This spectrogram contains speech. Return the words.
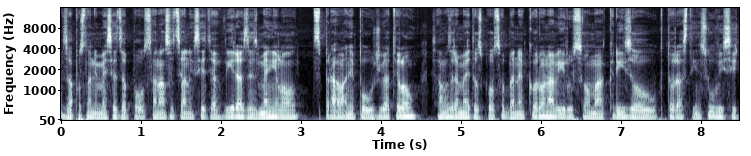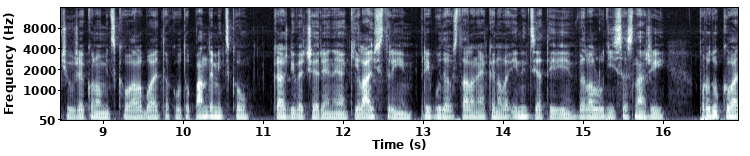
za posledný mesiac a pol sa na sociálnych sieťach výrazne zmenilo správanie používateľov. Samozrejme je to spôsobené koronavírusom a krízou, ktorá s tým súvisí, či už ekonomickou alebo aj takouto pandemickou. Každý večer je nejaký livestream, pribúdajú stále nejaké nové iniciatívy, veľa ľudí sa snaží produkovať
